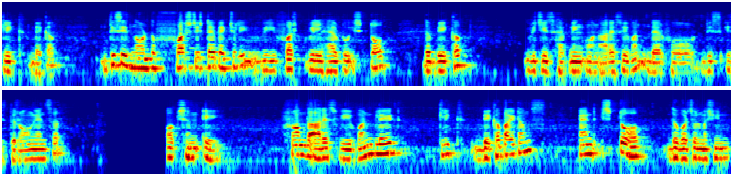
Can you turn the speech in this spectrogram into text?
click Backup. This is not the first step actually. We first will have to stop the backup which is happening on RSV1. Therefore, this is the wrong answer. Option A. From the RSV1 blade, click backup items and stop the virtual machine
